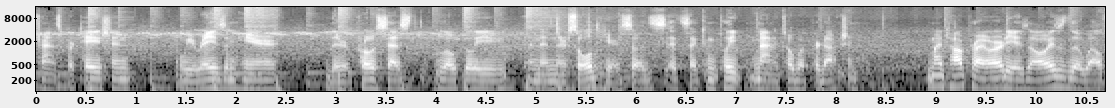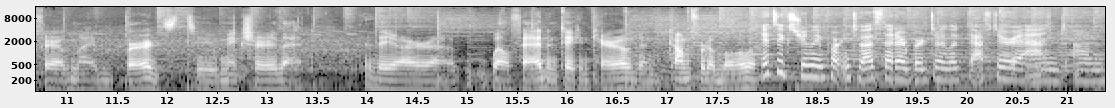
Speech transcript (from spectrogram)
transportation. We raise them here. They're processed locally and then they're sold here. So it's, it's a complete Manitoba production. My top priority is always the welfare of my birds to make sure that they are uh, well fed and taken care of and comfortable. It's extremely important to us that our birds are looked after and um,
